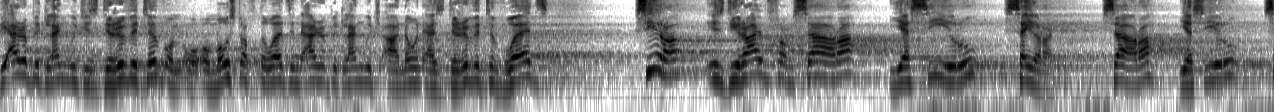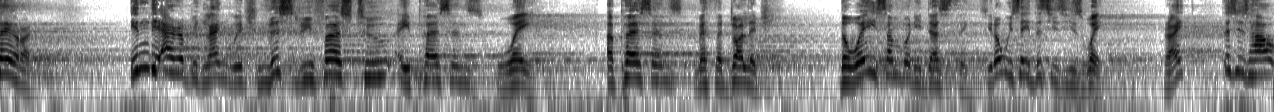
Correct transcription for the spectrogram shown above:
the Arabic language is derivative, or, or, or, most of the words in the Arabic language are known as derivative words. Sira is derived from Sara Yasiru Sayran. Sara Yasiru Sayran. In the Arabic language, this refers to a person's way, a person's methodology, the way somebody does things. You know, we say this is his way, right? This is how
